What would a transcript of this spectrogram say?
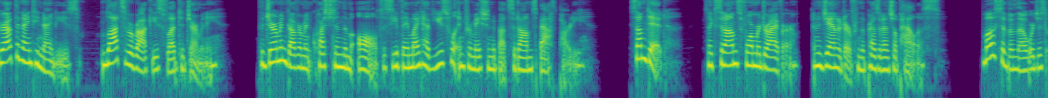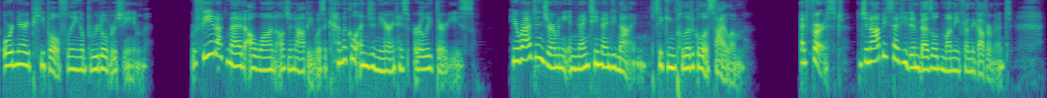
Throughout the 1990s, lots of Iraqis fled to Germany. The German government questioned them all to see if they might have useful information about Saddam's Ba'ath Party. Some did, like Saddam's former driver and a janitor from the presidential palace. Most of them, though, were just ordinary people fleeing a brutal regime. Rafid Ahmed Alwan al Janabi was a chemical engineer in his early 30s. He arrived in Germany in 1999, seeking political asylum. At first, Janabi said he'd embezzled money from the government,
